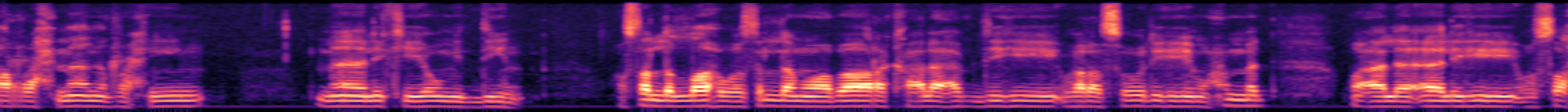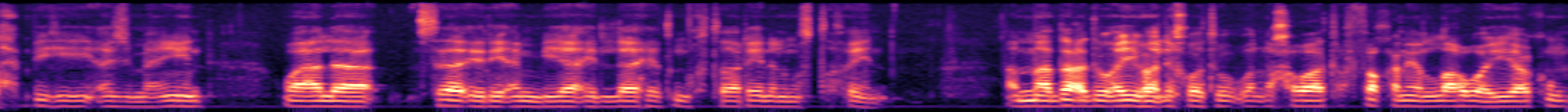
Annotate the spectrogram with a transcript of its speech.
الرحمن الرحيم مالك يوم الدين. وصلى الله وسلم وبارك على عبده ورسوله محمد وعلى آله وصحبه أجمعين وعلى سائر أنبياء الله المختارين المصطفين. أما بعد أيها الإخوة والأخوات وفقني الله وإياكم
